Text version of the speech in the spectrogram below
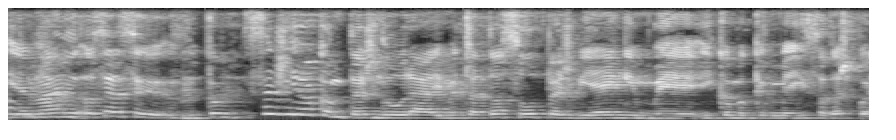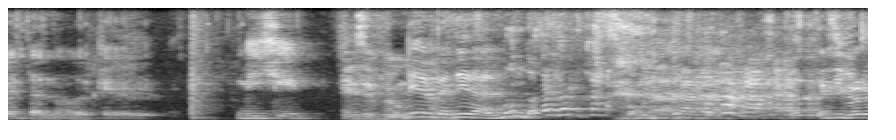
Y el man, o sea, se, se rió con ternura y me trató súper bien y, me, y como que me hizo dar cuenta, ¿no? De que, miji, Ese fue un. bienvenida al mundo del orgasmo. Sí, pero.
